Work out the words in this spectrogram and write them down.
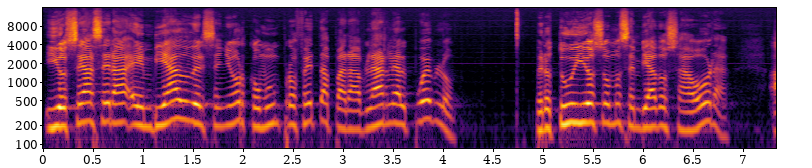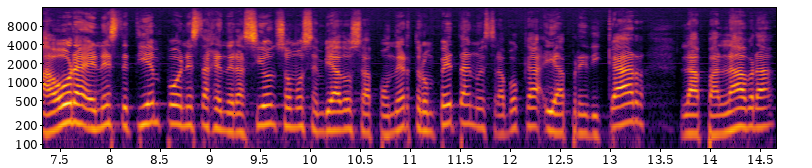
Y Oseas será enviado del Señor como un profeta para hablarle al pueblo. Pero tú y yo somos enviados ahora. Ahora en este tiempo, en esta generación, somos enviados a poner trompeta en nuestra boca y a predicar la palabra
